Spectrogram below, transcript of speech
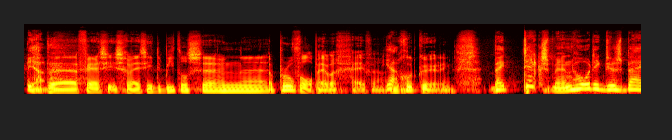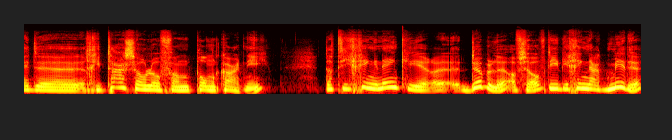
ja. de versie is geweest die de Beatles eh, hun eh, approval op hebben gegeven. Ja. Een goedkeuring. Bij Taxman hoorde ik dus bij de gitaarsolo van Paul McCartney... dat die ging in één keer eh, dubbelen of zo. Of die, die ging naar het midden.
